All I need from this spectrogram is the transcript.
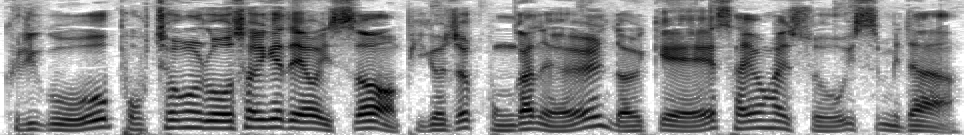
그리고 복층으로 설계되어 있어 비교적 공간을 넓게 사용할 수 있습니다.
